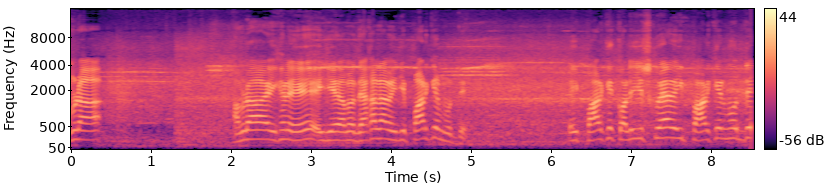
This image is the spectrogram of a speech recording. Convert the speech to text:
আমরা আমরা এখানে এই যে আমরা দেখালাম এই যে পার্কের মধ্যে। এই পার্কে কলেজ স্কোয়ার, এই পার্কের মধ্যে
